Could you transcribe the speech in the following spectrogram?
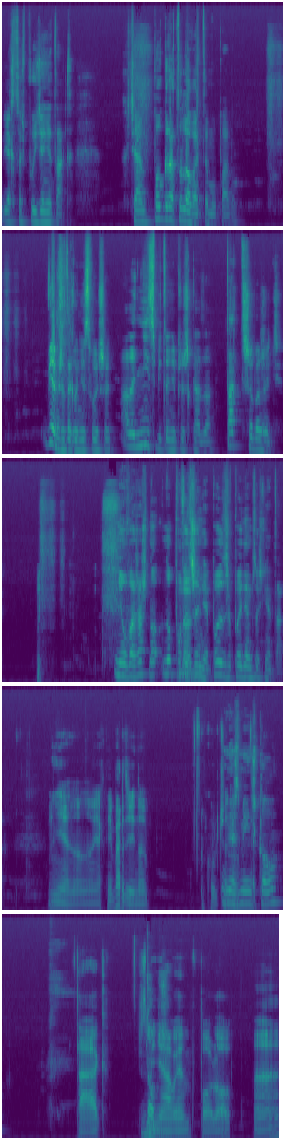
yy, jak coś pójdzie nie tak. Chciałem pogratulować temu panu. Wiem, że tego nie słyszy, ale nic mi to nie przeszkadza. Tak trzeba żyć. Nie uważasz? No, no powiedz, No, że nie. Powiedz, że powiedziałem coś nie tak. Nie, no, no jak najbardziej, no. Kurczę, Umiesz no, zmienić koło? tak. Zmieniałem w polo. A?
